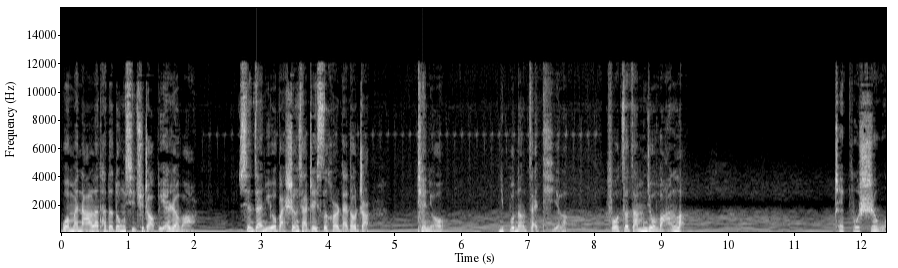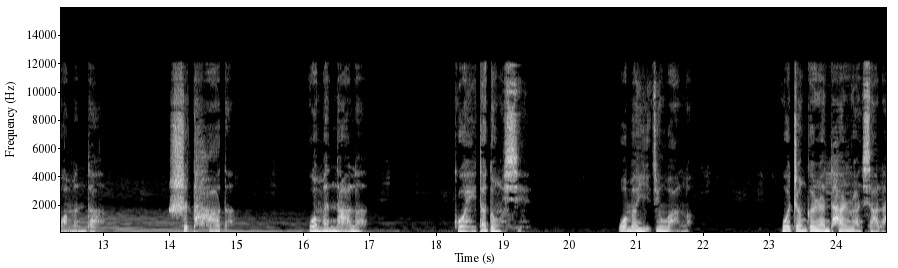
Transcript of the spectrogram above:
我们拿了他的东西去找别人玩。现在你又把剩下这四盒带到这儿，铁牛，你不能再提了，否则咱们就完了。这不是我们的，是他的。我们拿了鬼的东西，我们已经完了。我整个人瘫软下来。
